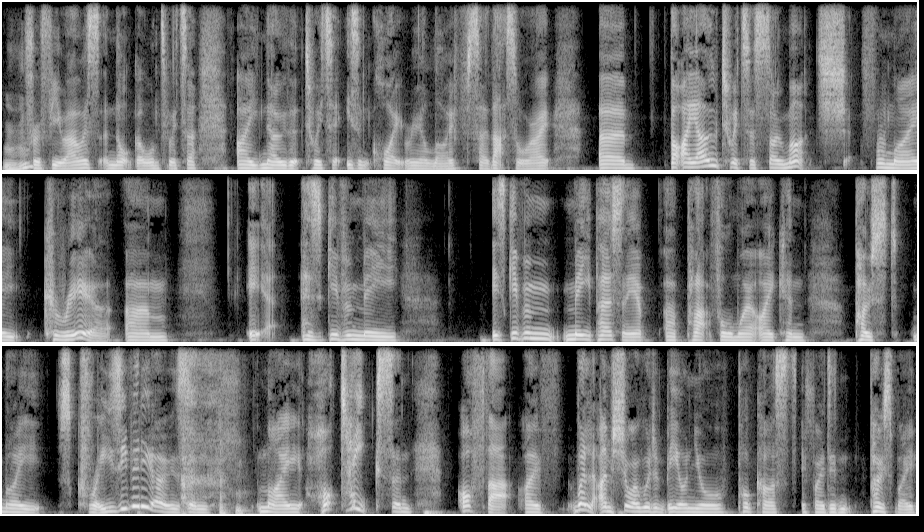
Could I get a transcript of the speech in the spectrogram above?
mm-hmm. for a few hours and not go on Twitter. I know that Twitter isn't quite real life, so that's all right. Um, but I owe Twitter so much for my career. Um, it has given me it's given me personally a, a platform where I can post my crazy videos and my hot takes and off that i've well i'm sure i wouldn't be on your podcast if i didn't post my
